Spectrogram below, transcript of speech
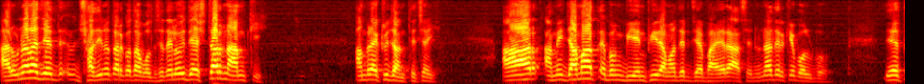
আর ওনারা যে স্বাধীনতার কথা বলতেছে, তাহলে ওই দেশটার নাম কি? আমরা একটু জানতে চাই। আর আমি জামাত এবং বিএনপির আমাদের যে ভাইয়েরা আছেন ওনাদেরকে বলব যে এত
